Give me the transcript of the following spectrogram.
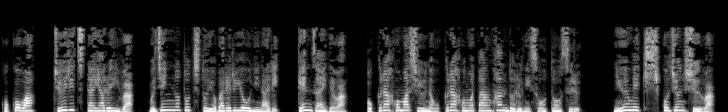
ここは中立帯あるいは無人の土地と呼ばれるようになり、現在ではオクラホマ州のオクラホマパンハンドルに相当する。ニューメキシコ準州は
